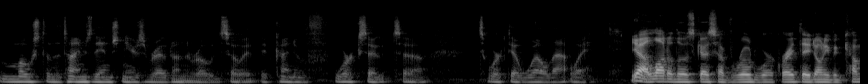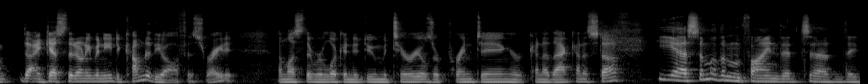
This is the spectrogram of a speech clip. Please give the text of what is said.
most of the times the engineers are out on the road, so it, it kind of works out. Uh, it's worked out well that way. Yeah, a lot of those guys have road work, right? They don't even come. I guess they don't even need to come to the office, right? Unless they were looking to do materials or printing or kind of that kind of stuff. Yeah, some of them find that uh, they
